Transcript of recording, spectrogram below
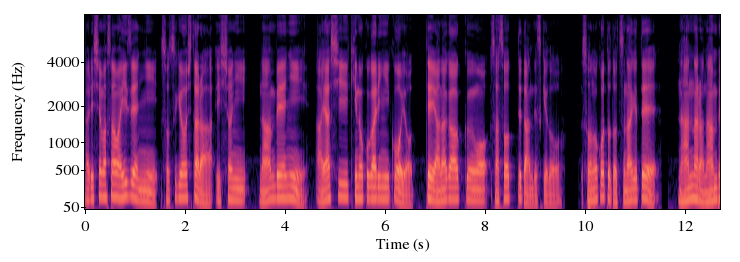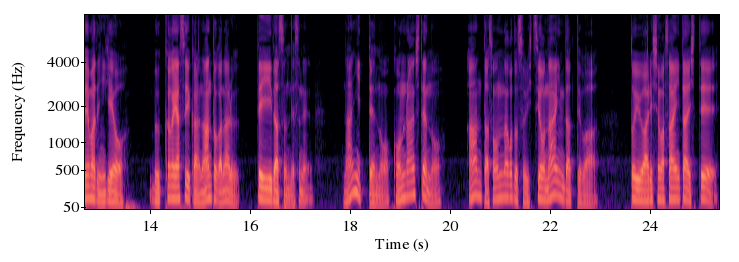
有島さんは以前に卒業したら一緒に南米に怪しいキノコ狩りに行こうよって柳川くんを誘ってたんですけど、そのこととつなげて、なんなら南米まで逃げよう。物価が安いからなんとかなるって言い出すんですね。何言ってんの？混乱してんの？あんたそんなことする必要ないんだってば。という有島さんに対して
